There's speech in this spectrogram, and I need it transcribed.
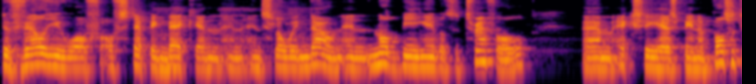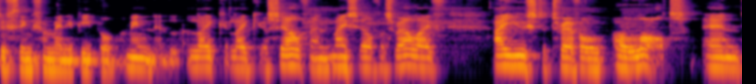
the value of of stepping back and, and and slowing down, and not being able to travel. Um, actually has been a positive thing for many people. I mean, like like yourself and myself as well. I've I used to travel a lot, and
